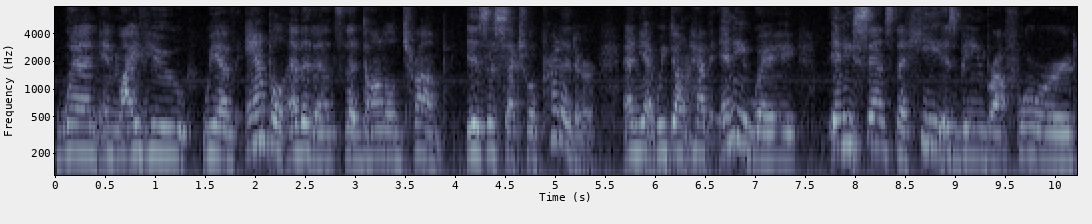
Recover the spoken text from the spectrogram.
when, in my view, we have ample evidence that Donald Trump is a sexual predator, and yet we don't have any way, any sense that he is being brought forward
